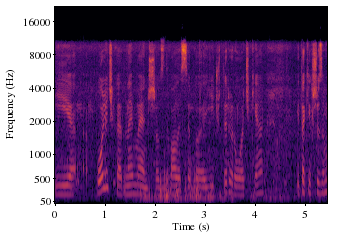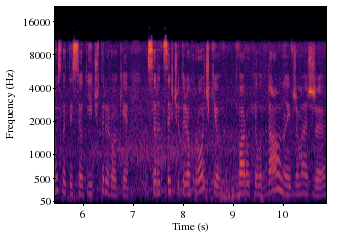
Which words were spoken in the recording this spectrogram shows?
І Полічка найменша, здавалося б, їй 4 рочки. І так, якщо замислитися, от їй 4 роки. Серед цих 4 років 2 роки локдауну і вже майже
